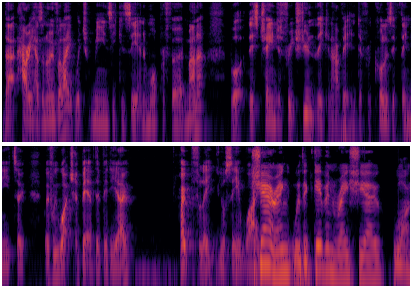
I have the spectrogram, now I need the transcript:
that Harry has an overlay, which means he can see it in a more preferred manner. But this changes for each student. They can have it in different colors if they need to. But if we watch a bit of the video, hopefully you'll see why. Sharing with a given ratio one.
